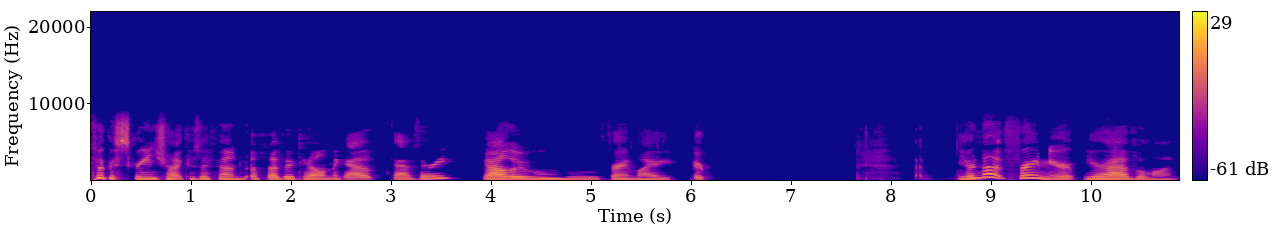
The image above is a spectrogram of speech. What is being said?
took a screenshot because I found a feather tail in the ga- gallery. Galoo Fernlight. Er, you're not Fern, you're, you're Avalon.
